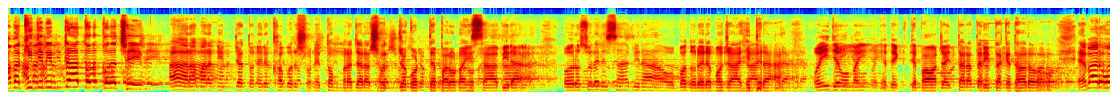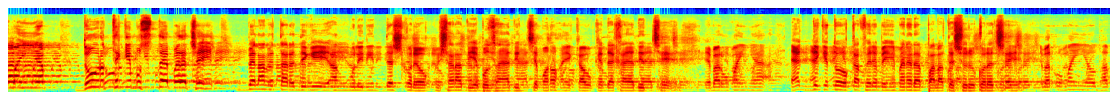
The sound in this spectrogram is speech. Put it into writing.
আমাকে যে নির্যাতন করেছে, আর আমার নির্যাতনের খবর শুনে তোমরা যারা সহ্য করতে পারো না সাহাবিরা, ও রসুলের সাহাবিরা ও বদরের মুজাহিদরা, ওই যে উমাইয়াকে দেখতে পাওয়া যায়, তাড়াতাড়ি তাকে ধরো। এবার উমাইয়া দূর থেকে বুঝতে পেরেছে। বেলাল তার দিকে আঙ্গুলি নির্দেশ করে ইশারা দিয়ে বোঝায়া দিচ্ছে, মনে হয় কাউকে দেখায়া দিচ্ছে। এবার উমাইয়া একদিকে তো কাফের বেঈমানেরা পালাতে শুরু করেছে। এবার উমাইয়াও ভাব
